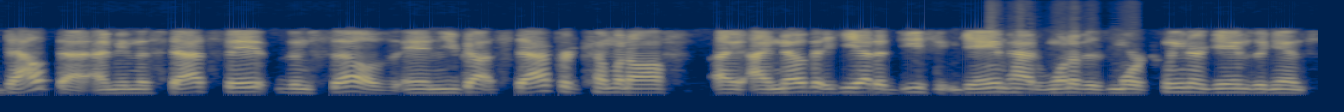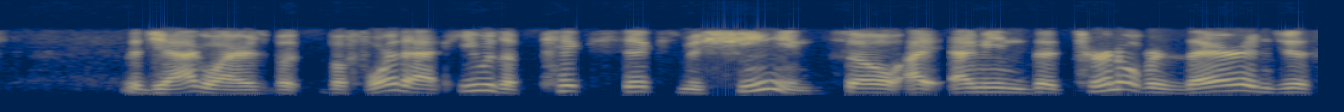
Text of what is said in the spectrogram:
doubt that. I mean, the stats say it themselves, and you got Stafford coming off. I, I know that he had a decent game, had one of his more cleaner games against the Jaguars, but before that, he was a pick six machine. So I, I mean, the turnovers there, and just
